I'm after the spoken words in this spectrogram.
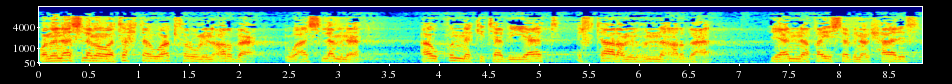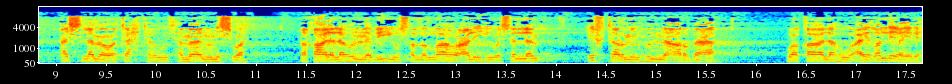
ومن أسلم وتحته أكثر من أربع وأسلمنا أو كن كتابيات اختار منهن أربعة لأن قيس بن الحارث أسلم وتحته ثمان نسوة فقال له النبي صلى الله عليه وسلم اختر منهن أربعة وقاله أيضا لغيره.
